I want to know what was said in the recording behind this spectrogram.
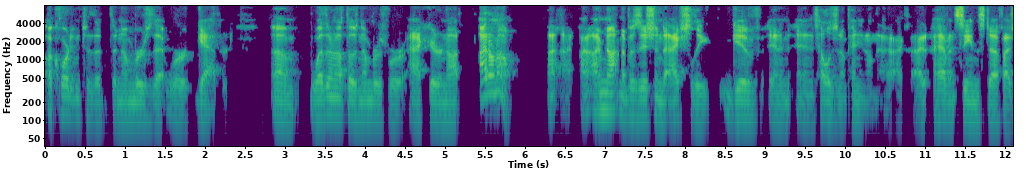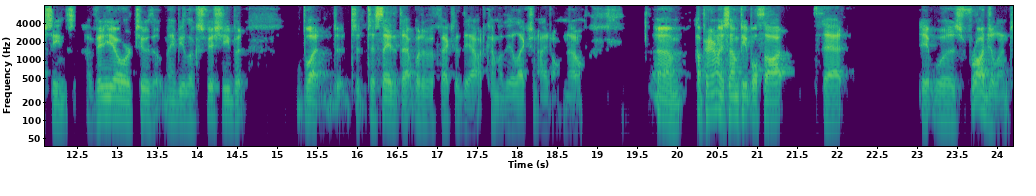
according to the, the numbers that were gathered. Um, whether or not those numbers were accurate or not, I don't know. I, am not in a position to actually give an, an intelligent opinion on that. I, I, haven't seen stuff. I've seen a video or two that maybe looks fishy, but but to, to say that that would have affected the outcome of the election, I don't know. Um, apparently, some people thought that it was fraudulent,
